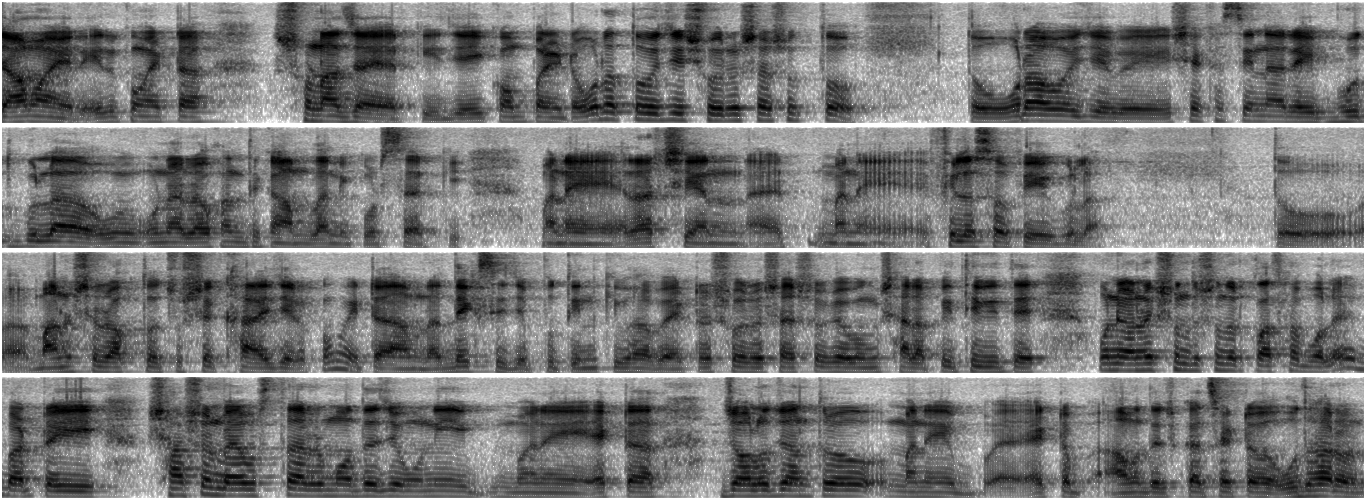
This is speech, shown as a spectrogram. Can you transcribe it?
জামাইয়ের, এরকম একটা শোনা যায় আর কি, যে এই কোম্পানিটা। ওরা তো ওই যে স্বৈরশাসক তো তো ওরা ওই যে শেখ হাসিনার এই ভূতগুলা ওনারা ওখান থেকে আমদানি করছে আর কি মানে রাশিয়ান মানে ফিলোসফি এগুলা। তো মানুষের রক্ত চুষে খায় যেরকম, এটা আমরা দেখছি যে পুতিন কীভাবে একটা স্বৈরশাসক এবং সারা পৃথিবীতে উনি অনেক সুন্দর সুন্দর কথা বলে বাট এই শাসন ব্যবস্থার মধ্যে যে উনি মানে একটা জলযন্ত্র মানে একটা আমাদের কাছে একটা উদাহরণ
